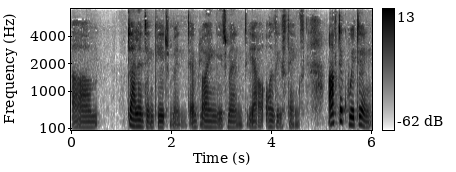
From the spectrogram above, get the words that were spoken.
um, talent engagement, employee engagement, yeah, all these things. After quitting,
